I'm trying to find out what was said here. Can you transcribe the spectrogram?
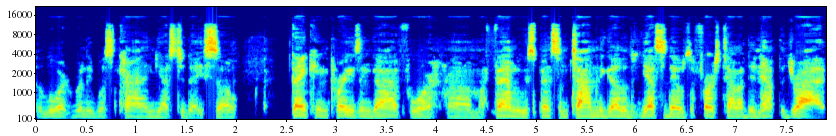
the Lord really was kind yesterday. So thanking, praising God for um, my family. We spent some time together. Yesterday was the first time I didn't have to drive,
